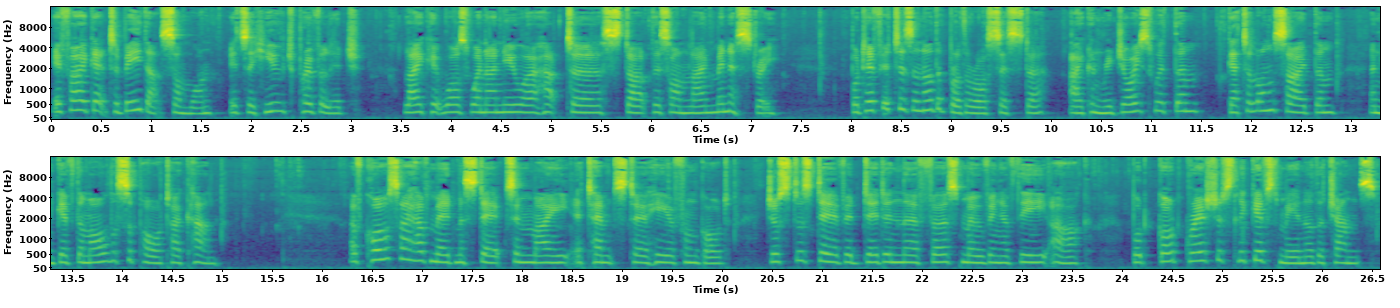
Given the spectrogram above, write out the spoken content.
If I get to be that someone, it's a huge privilege, like it was when I knew I had to start this online ministry. But if it is another brother or sister, I can rejoice with them, get alongside them, and give them all the support I can. Of course, I have made mistakes in my attempts to hear from God, just as David did in the first moving of the ark, but God graciously gives me another chance.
